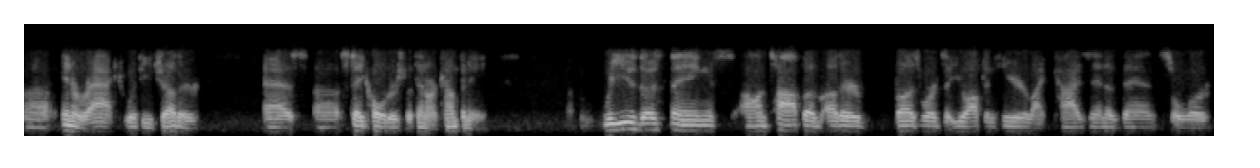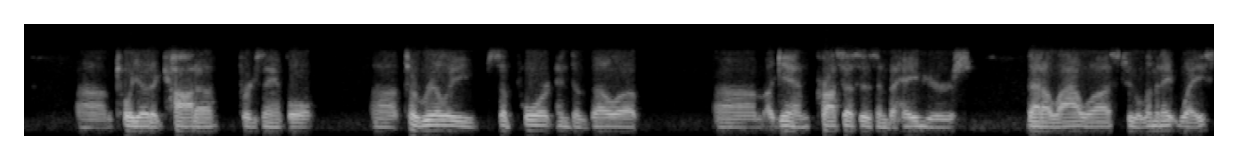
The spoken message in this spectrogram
uh, interact with each other as uh, stakeholders within our company. We use those things on top of other buzzwords that you often hear, like Kaizen events or um, Toyota Kata, for example, uh, to really support and develop, um, again, processes and behaviors that allow us to eliminate waste,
